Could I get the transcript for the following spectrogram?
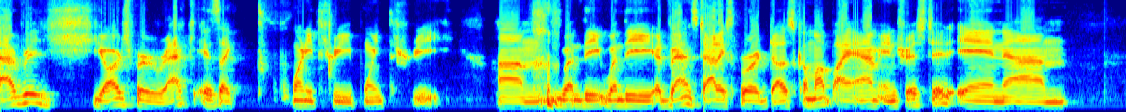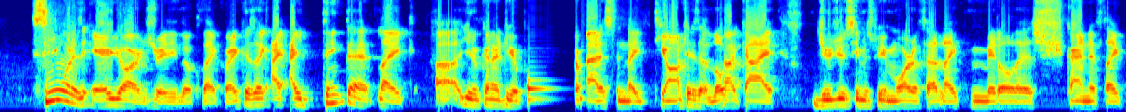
average yards per rec is like twenty three point three. Um, when the when the advanced stat explorer does come up, I am interested in um, seeing what his air yards really look like, right? Because like I, I think that like uh, you know, kind of to your point, Madison, like Diontae's a low guy. Juju seems to be more of that like middle-ish kind of like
